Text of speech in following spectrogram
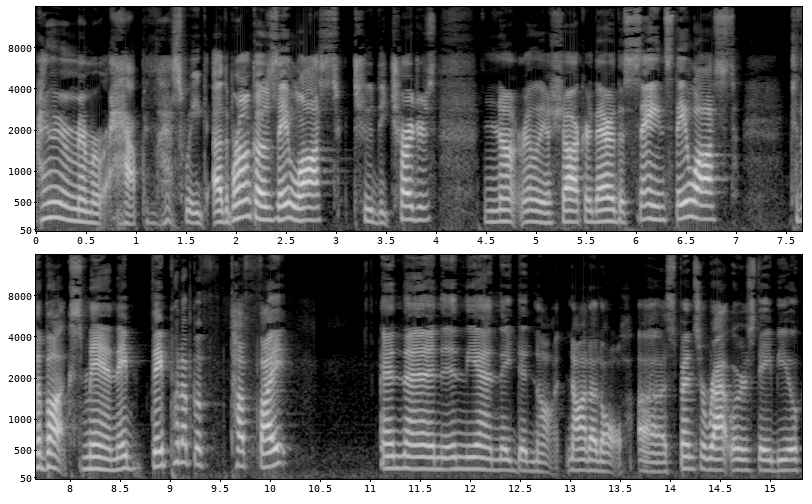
I don't even remember what happened last week. Uh, the Broncos, they lost to the Chargers. Not really a shocker there. The Saints, they lost to the Bucks. Man, they they put up a tough fight, and then in the end, they did not. Not at all. Uh, Spencer Rattler's debut,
